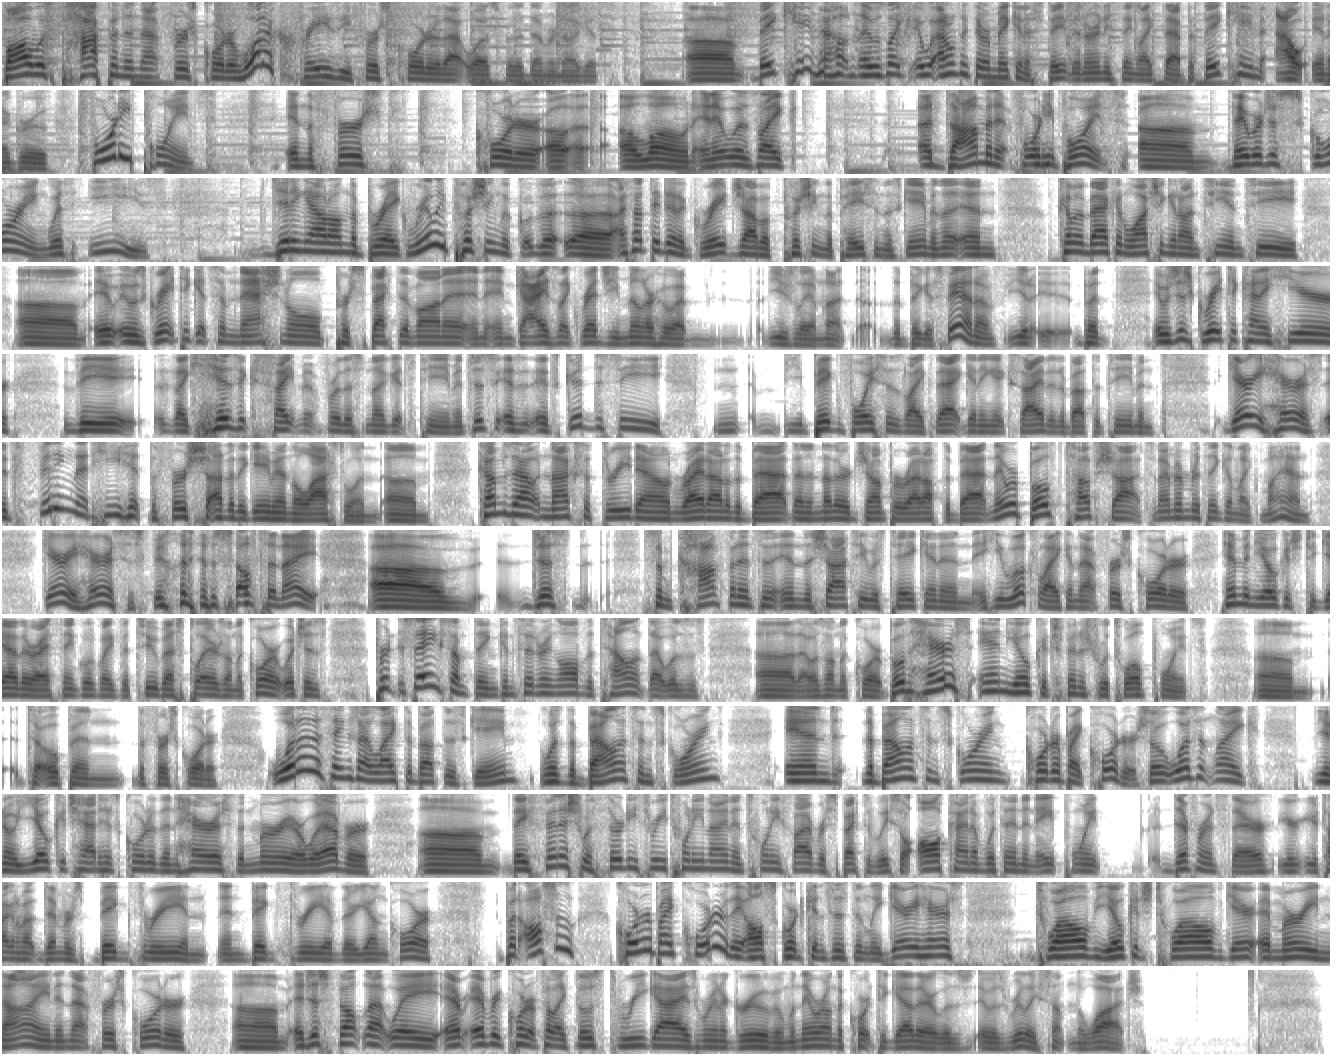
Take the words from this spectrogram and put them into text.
Ball was popping in that first quarter. What a crazy first quarter that was for the Denver Nuggets. Um, they came out and it was like it, I don't think they were making a statement or anything like that, but they came out in a groove. Forty points in the first quarter uh, uh alone, and it was like a dominant forty points. Um, they were just scoring with ease, getting out on the break, really pushing the. the uh, I thought they did a great job of pushing the pace in this game, and the, and coming back and watching it on TNT. Um, it, it, was great to get some national perspective on it, and, and guys like Reggie Miller, who I usually I'm not the biggest fan of, you know, but it was just great to kind of hear the like his excitement for this Nuggets team. It's just it's, good to see big voices like that getting excited about the team and Gary Harris. It's fitting that he hit the first shot of the game and the last one. Um, comes out and knocks a three down right out of the bat, then another jumper right off the bat, and they were both tough shots. And I remember thinking like, man, Gary Harris is feeling himself tonight. Uh, just some confidence in, in, the shots he was taking, and he looked like in that first quarter, him and Jokic together, I think, looked like the two best players on the court, which is saying something considering all the talent that was uh, that was on the court. Both Harris and Jokic finished with 12 points um, to open the first quarter. One of the things I liked about this game was the balance in scoring and the balance in scoring quarter by quarter. So it wasn't like you know, Jokic had his quarter, then Harris, then Murray, or whatever. Um, they finished with 33, 29, and 25, respectively. So all kind of within an eight point difference there. You're, you're talking about Denver's big three and, and big three of their young core. But also, quarter by quarter, they all scored consistently. Gary Harris, 12, Jokic 12, Gary, uh, Murray 9 in that first quarter. Um, it just felt that way. Every, every quarter, it felt like those three guys were in a groove. And when they were on the court together, it was, it was really something to watch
